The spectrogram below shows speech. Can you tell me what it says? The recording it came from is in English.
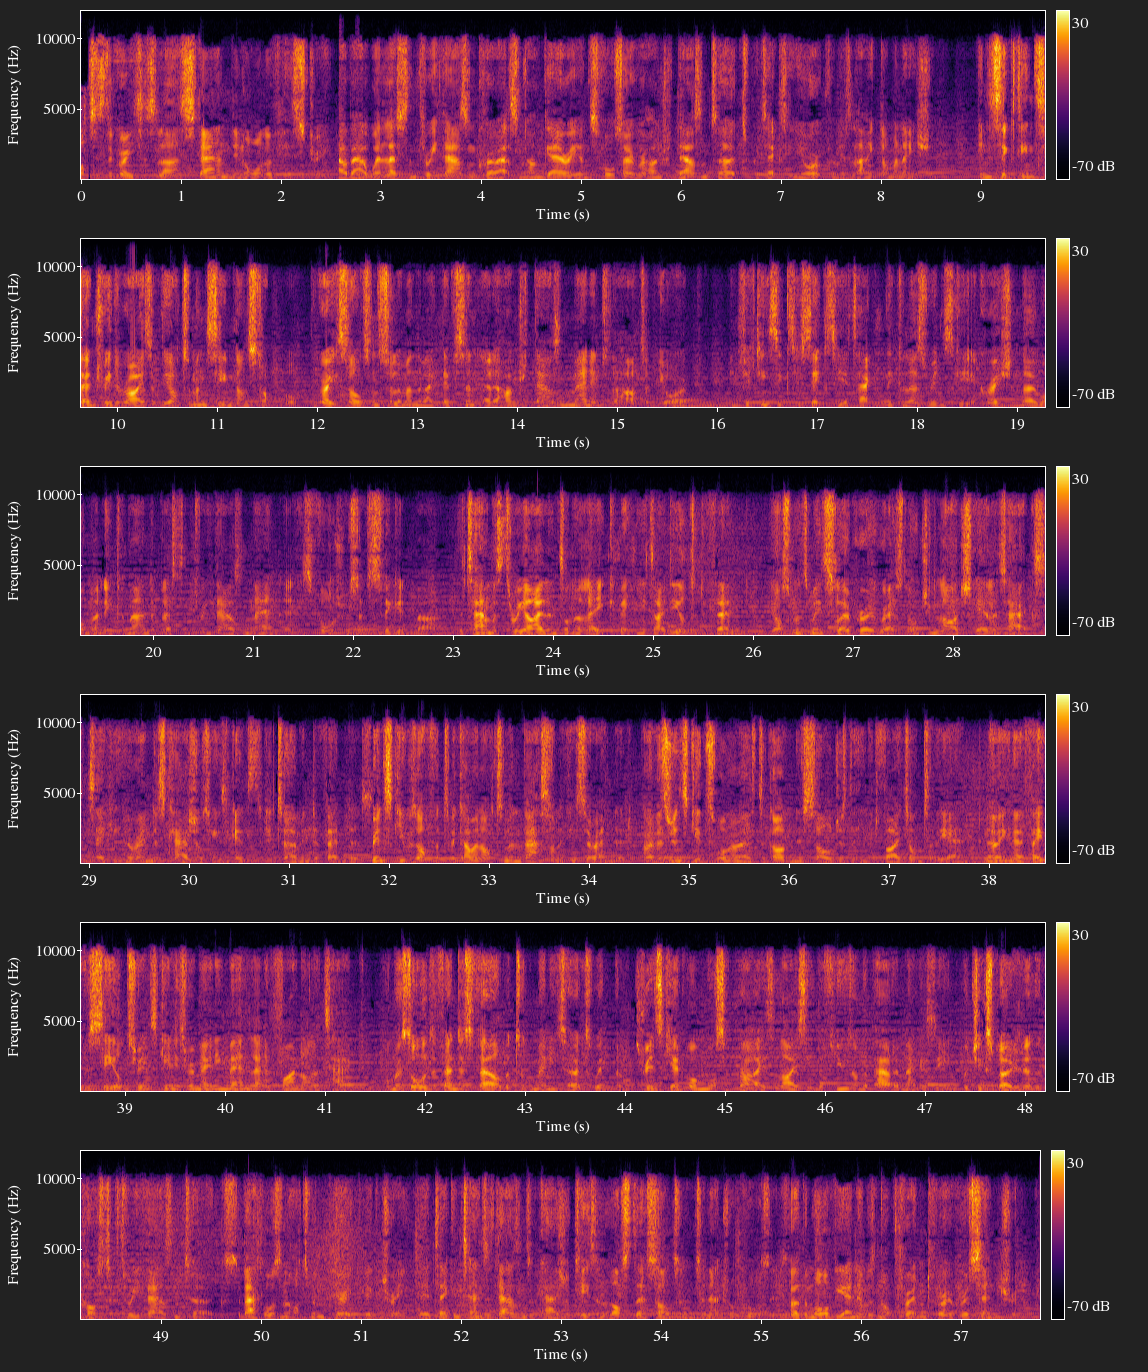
What is the greatest last stand in all of history? How about when less than 3,000 Croats and Hungarians fought over 100,000 Turks protecting Europe from Islamic domination? In the 16th century, the rise of the Ottomans seemed unstoppable. The great Sultan Suleiman the Magnificent led 100,000 men into the heart of Europe. In 1566, he attacked Nicholas Zrinski, a Croatian nobleman in command of less than 3,000 men at his fortress of Szigetvár. The town was three islands on a lake, making it ideal to defend. The Ottomans made slow progress, launching large-scale attacks and taking horrendous casualties against the determined defenders. Zrinski was offered to become an Ottoman vassal if he surrendered. However, Zrinski had sworn an oath to God and his soldiers that he would fight on to the end. Knowing their fate was sealed, And his remaining men led a final attack. Almost all the defenders fell, but took many Turks with them. Zrinski had one more surprise, lighting the fuse on the powder magazine, which exploded at the cost of 3,000 Turks. The battle was an Ottoman Pyrrhic victory. They had taken tens of thousands of casualties and lost their sultan to natural causes. Furthermore, Vienna was not threatened for over a century.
